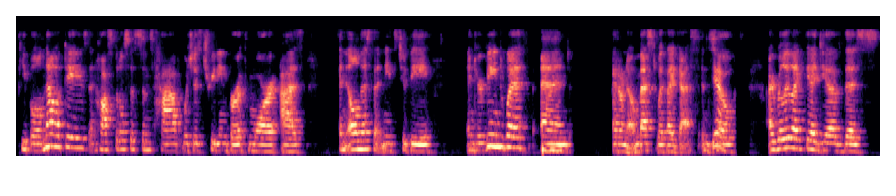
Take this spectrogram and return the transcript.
people nowadays and hospital systems have, which is treating birth more as an illness that needs to be intervened with mm-hmm. and I don't know, messed with, I guess. And so yeah. I really like the idea of this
